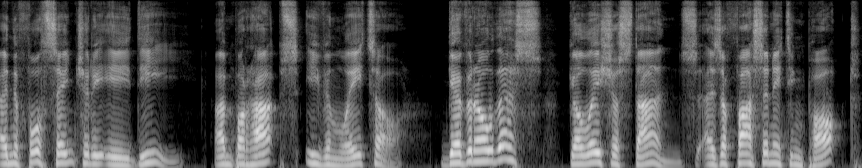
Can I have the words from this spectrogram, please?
in the 4th century AD, and perhaps even later. Given all this, Galatia stands as a fascinating part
